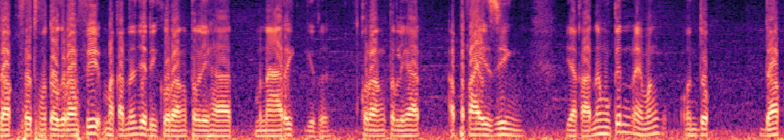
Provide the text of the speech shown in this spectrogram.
dark food fotografi makanannya jadi kurang terlihat menarik gitu, kurang terlihat appetizing. Ya karena mungkin memang untuk dark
